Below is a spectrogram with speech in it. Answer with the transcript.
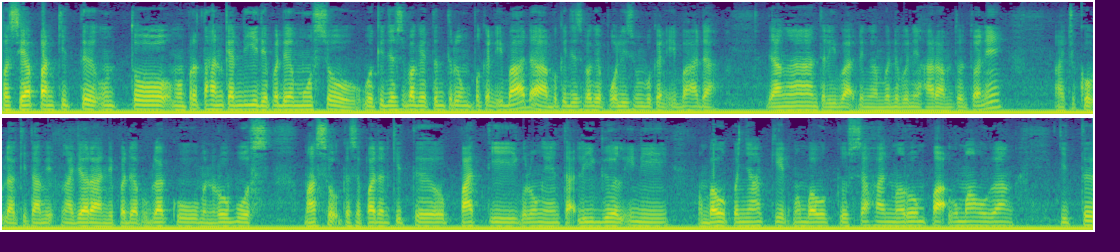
persiapan kita untuk mempertahankan diri daripada musuh bekerja sebagai tentera merupakan ibadah bekerja sebagai polis merupakan ibadah. Jangan terlibat dengan benda-benda haram tuan-tuan ni ha, cukuplah kita ambil pengajaran daripada apa berlaku menerobos masuk ke sepadan kita parti golongan yang tak legal ini membawa penyakit membawa kesusahan merompak rumah orang. Kita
